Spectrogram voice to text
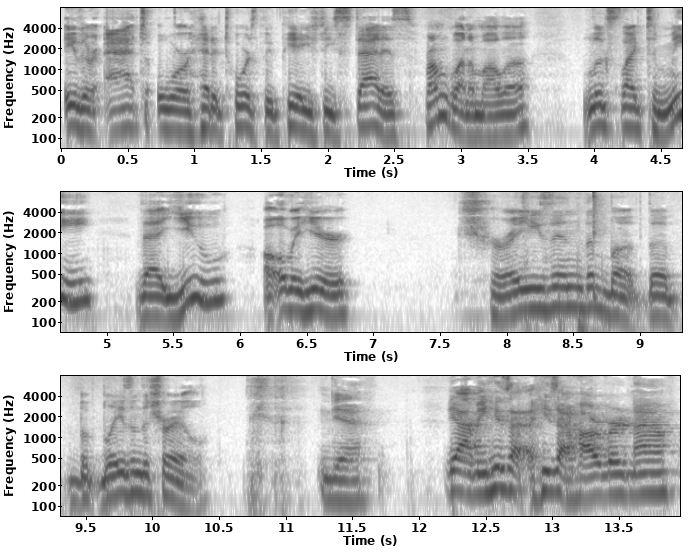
either at or headed towards the PhD status from Guatemala, looks like to me that you are over here trazing the the blazing the trail. Yeah, yeah. I mean, he's at he's at Harvard now.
